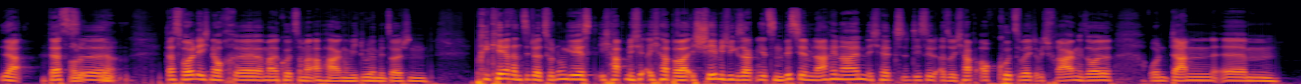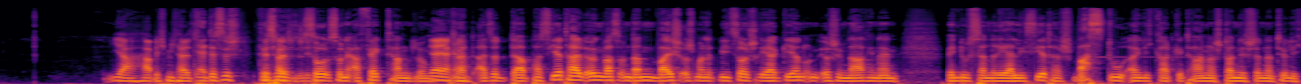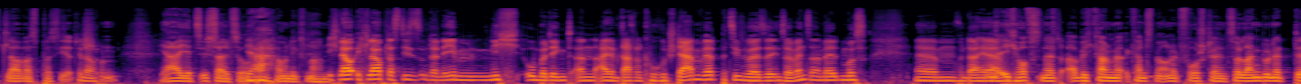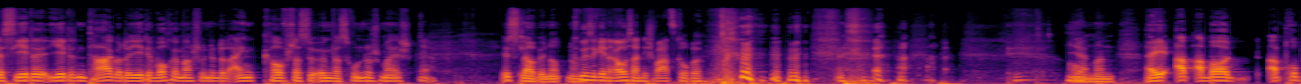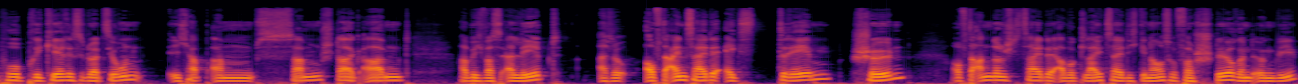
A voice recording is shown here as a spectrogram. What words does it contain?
Ja, das, Oder, äh, ja. Das wollte ich noch äh, mal kurz nochmal abhaken, wie du denn mit solchen prekären Situationen umgehst. Ich habe mich, ich habe aber, ich schäme mich wie gesagt jetzt ein bisschen im Nachhinein. Ich hätte diese, also ich habe auch kurz überlegt, ob ich fragen soll und dann, ähm, ja, habe ich mich halt. Ja, das ist, Das das halt ist so, so eine Affekthandlung. Ja, ja, klar. also da passiert halt irgendwas und dann weißt du erstmal nicht, wie sollst du reagieren und erst im Nachhinein, wenn du es dann realisiert hast, was du eigentlich gerade getan hast, dann ist dann natürlich klar, was passiert Genau. ist. Und ja, jetzt ist halt so, Ja. kann man nichts machen. Ich glaube, ich glaub, dass dieses Unternehmen nicht unbedingt an einem Dattelkuchen sterben wird, beziehungsweise Insolvenz anmelden muss. Ähm, von daher. Ja. Ich hoffe es nicht, aber ich kann es mir auch nicht vorstellen. Solange du nicht das jede, jeden Tag oder jede Woche machst und du dort einkaufst, dass du irgendwas runterschmeißt, Ja. ist glaube ich in Ordnung. Grüße gehen raus an die Schwarzgruppe. Oh Ja. Mann. Hey, ab, aber apropos prekäre Situation, ich habe am Samstagabend habe ich was erlebt. Also auf der einen Seite extrem schön, auf der anderen Seite aber gleichzeitig genauso verstörend irgendwie.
